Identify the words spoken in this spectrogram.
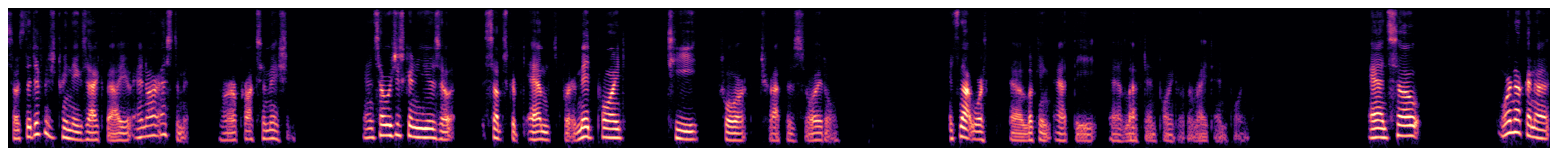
so it's the difference between the exact value and our estimate or approximation. And so we're just going to use a subscript m for a midpoint, t for trapezoidal. It's not worth uh, looking at the uh, left endpoint or the right endpoint. And so we're not going to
